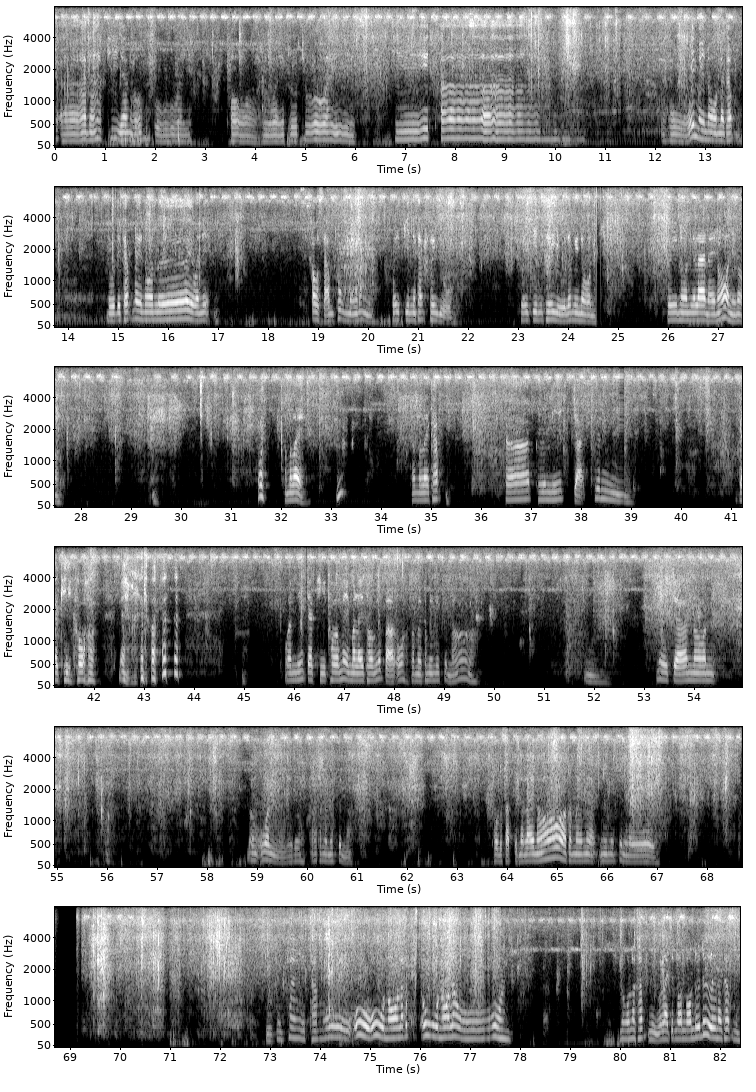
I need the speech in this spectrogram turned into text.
ฐานะที่ยังหลงป่วยพ่อรวยโปรดช่วยทิศทางโอ้โหไม่นอนนะครับ ดูดิครับไม่นอนเลยวันนี้ เข้าสามทุ่มไหนบ้างเนี่ยเคยกินนะครับ เคยอยู่ เคยกินเคยอยู่แล้วไม่นอน เคยนอนเวลาไหนเนาะนี่นาะโอ้ยทำอะไรทำอะไรครับ ครับคืนนี้จะขึ้นจะขี่คอแม่มาลัยทอง วันนี้จะขี่คอแม่มาลัยทองหรือเปล่า โอ้ทำไมเขาไม่ไม่ขึ้นเนาะอืม แม่จะนอนน้องอ้วนหน่อยเลยด้วยเอ้าทำไมไม่ขึ้นเนาะโทรศัพท์เป็นอะไรเนาะทำไมเนี่ยนี่ไม่ขึ้นเลยอยู่เป็นใครทำโอ้โอ้โอ้นอนแล้วครับ โอ้นอนแล้วโอ้นอนแล้วครับนี่เวลาจะนอนนอนดื้อๆเลยนะครับนี่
